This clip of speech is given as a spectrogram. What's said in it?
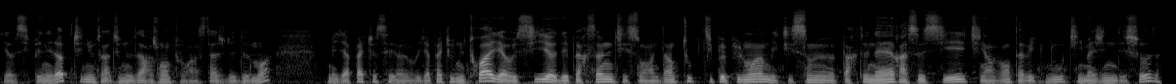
Il y a aussi Pénélope qui nous, a- qui nous a rejoint pour un stage de deux mois. Mais il n'y a, pas que ces- il y a pas que nous trois, il y a aussi des personnes qui sont d'un tout petit peu plus loin, mais qui sont partenaires, associés, qui inventent avec nous, qui imaginent des choses.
